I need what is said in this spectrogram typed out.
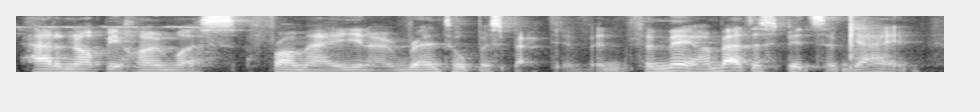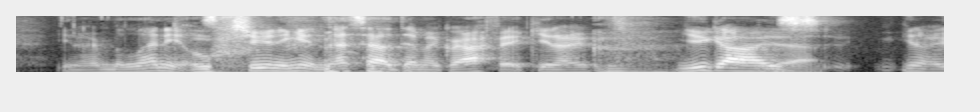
how to not be homeless from a you know rental perspective. And for me, I'm about to spit some game. You know, millennials tuning in. That's our demographic. You know, you guys, you know,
